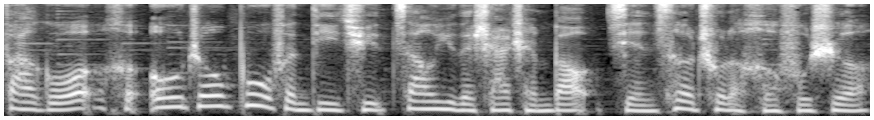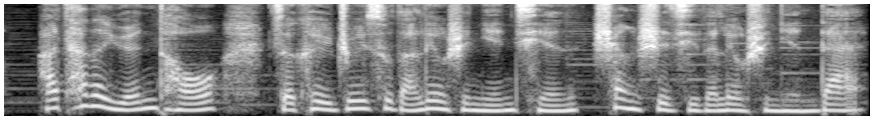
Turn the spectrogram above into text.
法国和欧洲部分地区遭遇的沙尘暴检测出了核辐射，而它的源头则可以追溯到六十年前，上世纪的六十年代，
